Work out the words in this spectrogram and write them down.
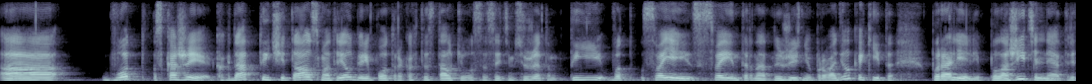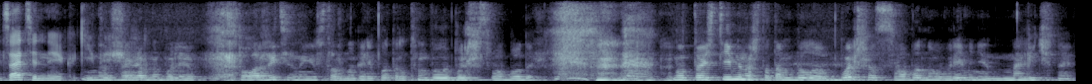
А вот скажи, когда ты читал, смотрел Гарри Поттера, как ты сталкивался с этим сюжетом, ты вот своей, со своей интернатной жизнью проводил какие-то параллели, положительные, отрицательные, какие-то ну, еще? Наверное, более положительные в сторону Гарри Поттера, там было больше свободы. Ну, то есть именно, что там было больше свободного времени на личное,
